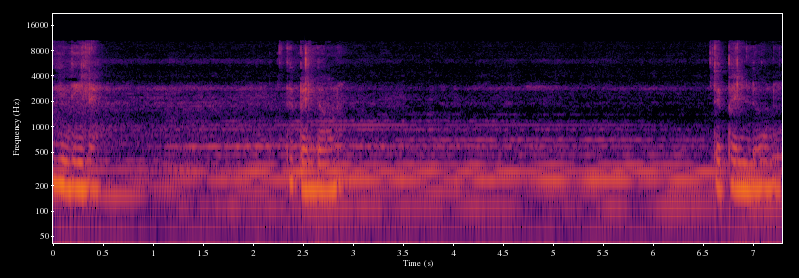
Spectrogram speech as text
Y dile, te perdono. Te perdono.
